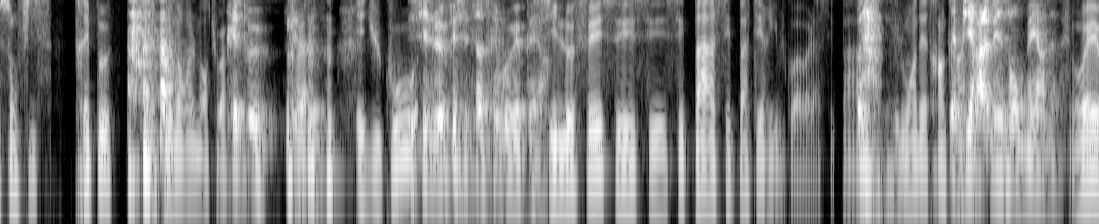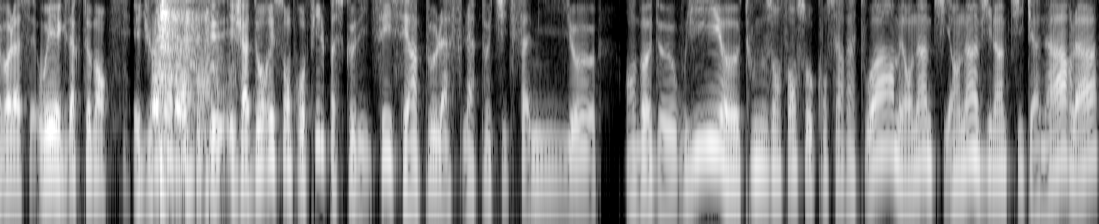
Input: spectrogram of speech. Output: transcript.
son fils, très peu, très peu normalement, tu vois. Très peu. très Voilà. peu. Et du coup, S'il le fait, c'est un très mauvais père. s'il le fait, c'est c'est c'est pas c'est pas terrible, quoi. Voilà, c'est pas, c'est loin d'être un pire à la maison, merde. Oui, voilà, c'est- oui, exactement. Et du coup, en fait, j'adorais son profil parce que, tu sais, c'est un peu la, la petite famille euh, en mode, euh, oui, euh, tous nos enfants sont au conservatoire, mais on a un petit, on a un vilain petit canard là,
